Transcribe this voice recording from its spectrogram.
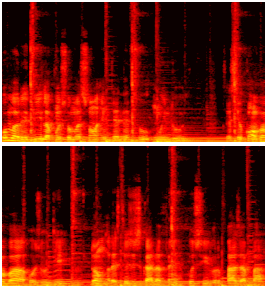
Comment réduire la consommation Internet sous Windows C'est ce qu'on va voir aujourd'hui, donc restez jusqu'à la fin pour suivre pas à pas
